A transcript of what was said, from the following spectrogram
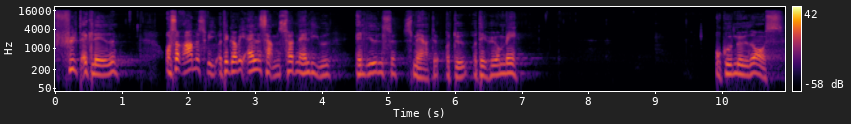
fyldt af glæde. Og så rammes vi, og det gør vi alle sammen. Sådan er livet af lidelse, smerte og død, og det hører med. Og Gud møder os.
